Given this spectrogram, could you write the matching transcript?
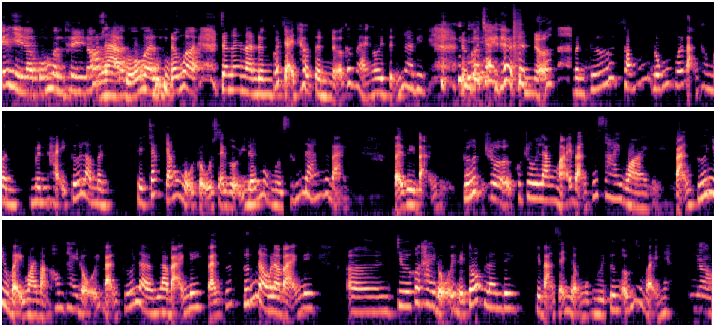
cái gì là của mình thì nó sẽ là của mình đúng rồi. Cho nên là đừng có chạy theo tình nữa các bạn ơi tỉnh ra đi. Đừng có chạy theo tình nữa. Mình cứ sống đúng với bản thân mình mình hãy cứ là mình thì chắc chắn vũ trụ sẽ gửi đến một người xứng đáng với bạn tại vì bạn cứ trôi, cứ trôi lăn mãi bạn cứ sai hoài bạn cứ như vậy hoài bạn không thay đổi bạn cứ là là bạn đi bạn cứ cứng đầu là bạn đi Ờ, chưa có thay đổi để tốt lên đi thì bạn sẽ nhận một người tương ứng như vậy nha Dạ.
